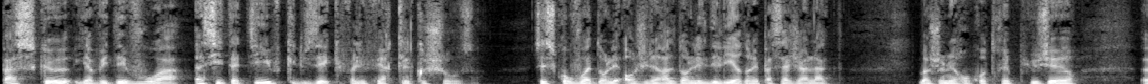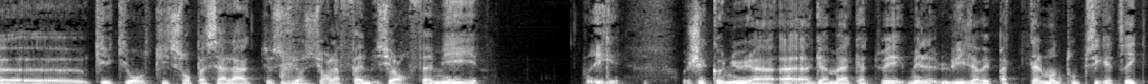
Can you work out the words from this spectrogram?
parce qu'il y avait des voix incitatives qui disaient qu'il fallait faire quelque chose. C'est ce qu'on voit dans les, en général dans les délires, dans les passages à l'acte. Moi, j'en ai rencontré plusieurs euh, qui, qui, ont, qui, sont passés à l'acte sur, sur, la sur leur famille. J'ai connu un, gamin qui a tué, mais lui, il n'avait pas tellement de troubles psychiatriques,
